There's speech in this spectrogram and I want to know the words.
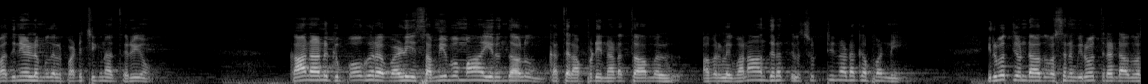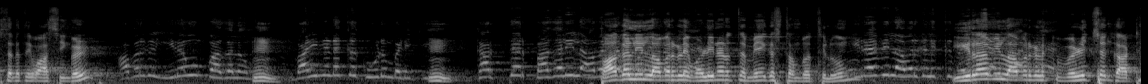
பதினேழு முதல் படிச்சீங்கன்னா தெரியும். கானானுக்கு போகிற வழி சமீபமா இருந்தாலும் கத்தர் அப்படி நடத்தாமல் அவர்களை வனாந்திரத்தில் சுற்றி நடக்க பண்ணி இருபத்தி ஒன்றாவது வசனம் இருபத்தி ரெண்டாவது வசனத்தை வாசிங்கள் அவர்கள் இரவும் பகலும் வழிநடக்க கூடும்படிக்கு. கர்த்தர் பகலில் பகலில் அவர்களை வழிநடத்த மேகஸ்தம்பத்திலும் இரவில் அவர்களுக்கு இரவில் அவர்களுக்கு வெளிச்சம் காட்ட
